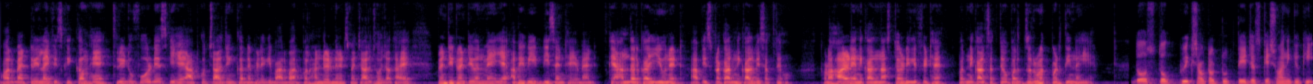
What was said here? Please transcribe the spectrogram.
और बैटरी लाइफ इसकी कम है थ्री टू फोर डेज़ की है, आपको चार्जिंग करनी पड़ेगी बार बार पर हंड्रेड मिनट्स में चार्ज हो जाता है। 2021 में ये अभी भी डिसेंट है ये बैंड इसके अंदर का यूनिट आप इस प्रकार निकाल भी सकते हो। थोड़ा हार्ड है निकालना स्टर्डीली फिट है। पर निकाल सकते हो, पर ज़रूरत पड़ती नहीं है। दोस्तों quick shout out to Tejas Keshwani, क्योंकि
